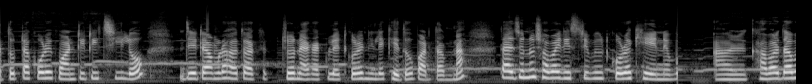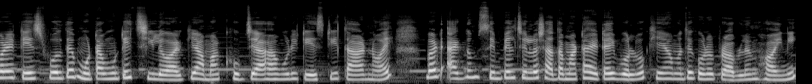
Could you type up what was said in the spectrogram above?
এতটা করে কোয়ান্টিটি ছিল যেটা আমরা হয়তো এক একজন এক এক প্লেট করে নিলে খেতেও পারতাম না। তাই জন্য সবাই ডিস্ট্রিবিউট করে খেয়ে নেব। আর খাবার দাবারের টেস্ট বলতে মোটামুটি ছিল আর কি। আমার খুব যে আহামরি টেস্টি তা নয়। বাট একদম সিম্পল ছিল সাদামাটা এটাই বলব। খেয়ে আমাদের কোনো প্রবলেম হয়নি।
